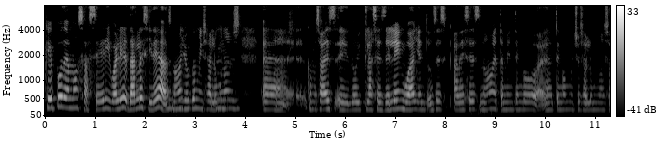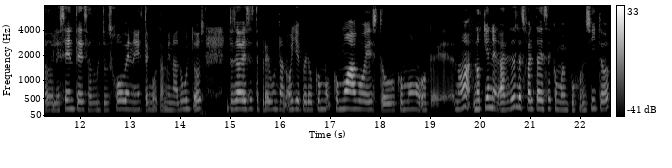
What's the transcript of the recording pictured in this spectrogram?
¿qué podemos hacer? Igual darles ideas, ¿no? Yo con mis alumnos eh, como sabes, eh, doy clases de lengua y entonces a veces, ¿no? Eh, también tengo, tengo muchos alumnos adolescentes, adultos jóvenes, tengo también adultos. Entonces a veces te preguntan, oye, pero ¿cómo, cómo hago esto? ¿Cómo, no? No tienen, a veces les falta ese como empujoncito.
